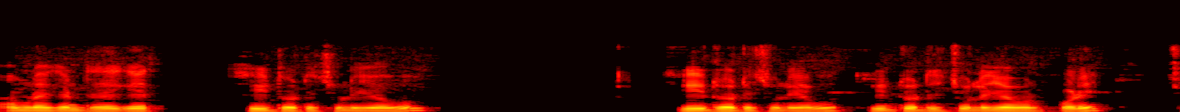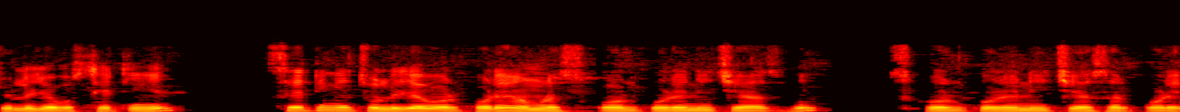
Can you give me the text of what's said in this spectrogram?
আমরা এখান থেকে থ্রি ডটে চলে যাব। থ্রি ডটে চলে যাব। থ্রি ডটে চলে যাওয়ার পরে চলে যাব সেটিংয়ে সেটিংয়ে চলে যাওয়ার পরে আমরা স্ক্রল করে নিচে আসব। স্ক্রল করে নিচে আসার পরে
